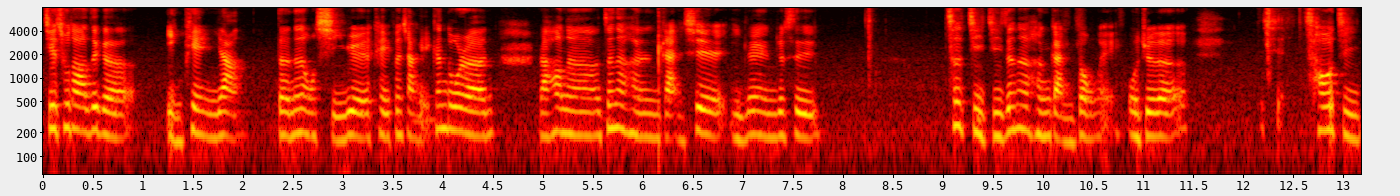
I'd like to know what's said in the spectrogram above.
接触到这个影片一样的那种喜悦，可以分享给更多人。然后呢，真的很感谢 Elaine，就是。这几集真的很感动哎，我觉得超级，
